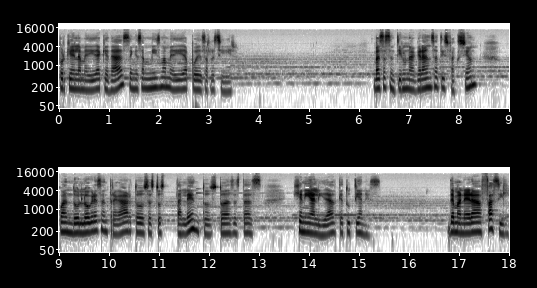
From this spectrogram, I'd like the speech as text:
porque en la medida que das, en esa misma medida puedes recibir. Vas a sentir una gran satisfacción cuando logres entregar todos estos talentos, todas estas genialidad que tú tienes de manera fácil,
